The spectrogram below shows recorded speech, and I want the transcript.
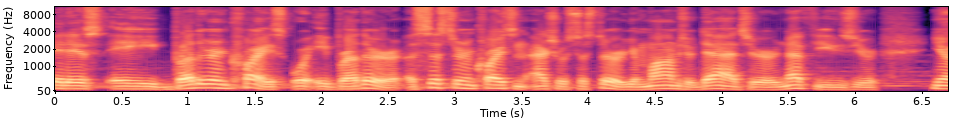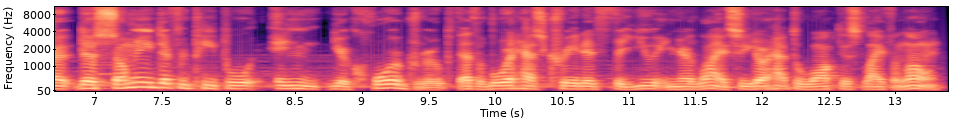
it is a brother in Christ or a brother, a sister in Christ, an actual sister, your moms, your dads, your nephews, your, you know, there's so many different people in your core group that the Lord has created for you in your life. So you don't have to walk this life alone.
